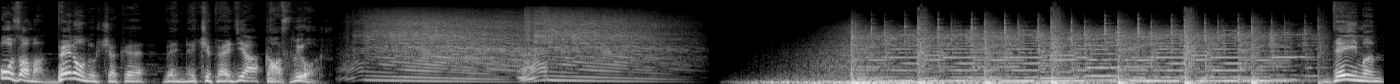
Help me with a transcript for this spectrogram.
O zaman ben Onur Çakı ve Nekipedia gazlıyor. Damon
